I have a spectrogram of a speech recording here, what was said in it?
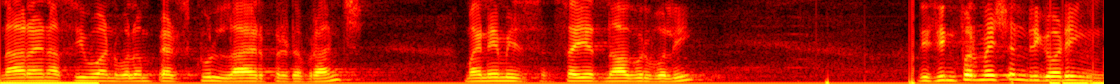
Narayana Siva and Olympiad School, Layarpeta branch. My name is Sayed Nagur Wali. This information regarding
